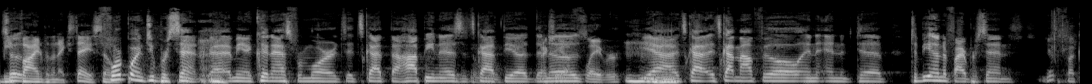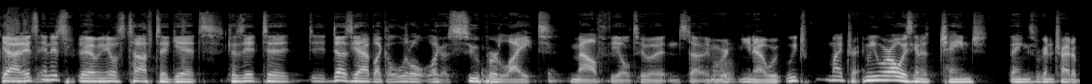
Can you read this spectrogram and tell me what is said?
be So- fine for the next day. So, Four point two percent. I mean, I couldn't ask for more. It's it's got the hoppiness. It's got the uh, the Actually nose. flavor. Yeah, it's got it's got mouthfeel, and and to to be under five percent. Yeah, and it's and it's. I mean, it was tough to get because it to it does have like a little like a super light mouth feel to it and stuff. And we're you know we, we might try. I mean, we're always going to change things. We're going to try to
